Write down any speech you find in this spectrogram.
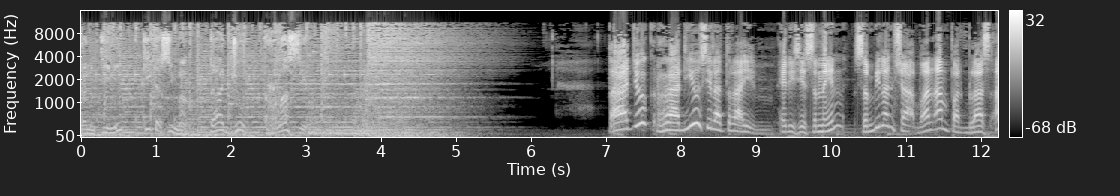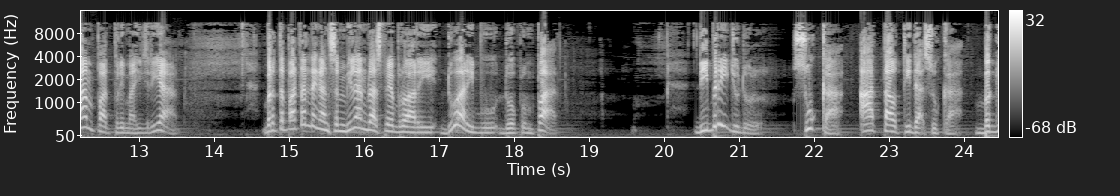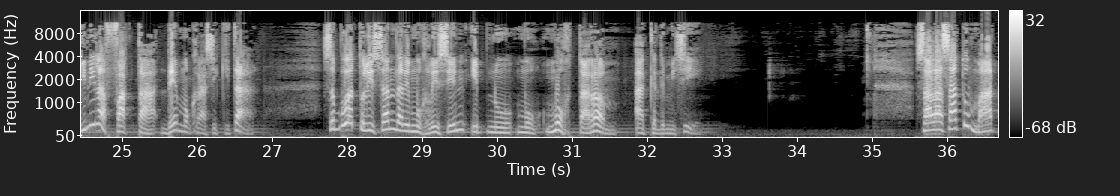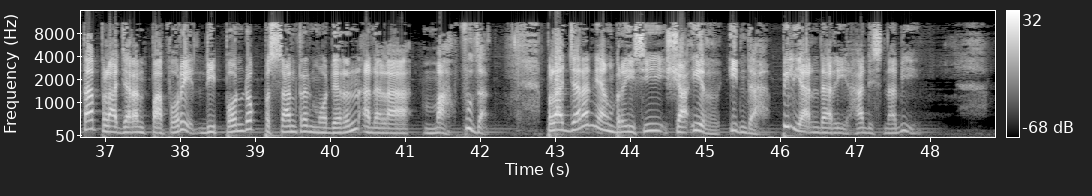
Dan kini kita simak tajuk rasio. Tajuk Radio Silaturahim edisi Senin 9 Syakban 1445 Hijriah bertepatan dengan 19 Februari 2024. Diberi judul Suka atau Tidak Suka, beginilah fakta demokrasi kita. Sebuah tulisan dari Muhlisin Ibnu Muhtaram, akademisi. Salah satu mata pelajaran favorit di pondok pesantren modern adalah mahfuzat. Pelajaran yang berisi syair indah, pilihan dari hadis Nabi.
